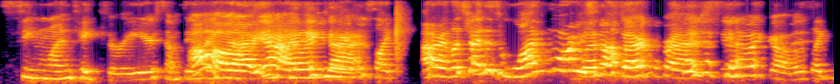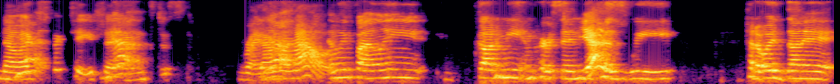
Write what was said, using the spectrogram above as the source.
scene one, take three or something like Oh, that. you yeah, know what I like mean? We were that. Just like, all right, let's try this one more let's time. start fresh, see how it goes. Like no Yeah. expectations, Yeah. just right out of our mouths. And we finally got to meet in person Yes. because we had always done it,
